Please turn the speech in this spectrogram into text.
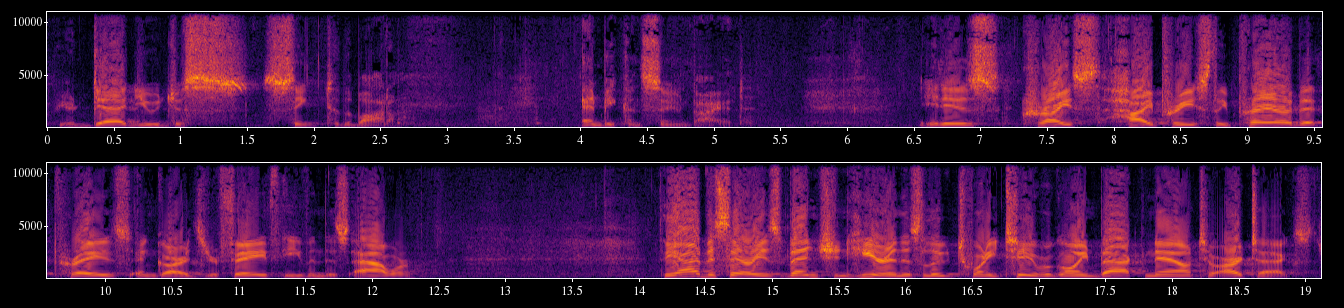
If you're dead, you would just sink to the bottom and be consumed by it. It is Christ's high priestly prayer that prays and guards your faith even this hour. The adversary is mentioned here in this Luke 22. We're going back now to our text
